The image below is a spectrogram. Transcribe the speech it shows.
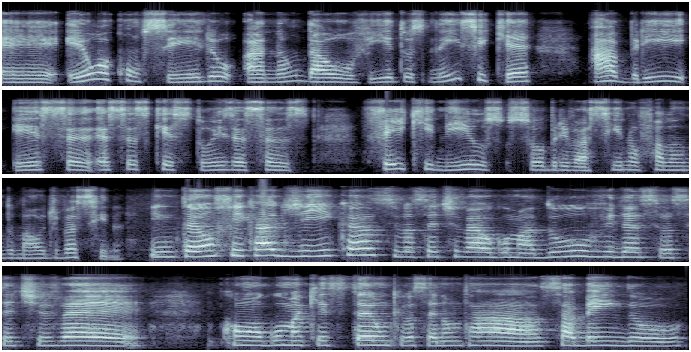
É, eu aconselho a não dar ouvidos nem sequer abrir essa, essas questões, essas fake news sobre vacina ou falando mal de vacina. Então fica a dica, se você tiver alguma dúvida, se você tiver com alguma questão que você não está sabendo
